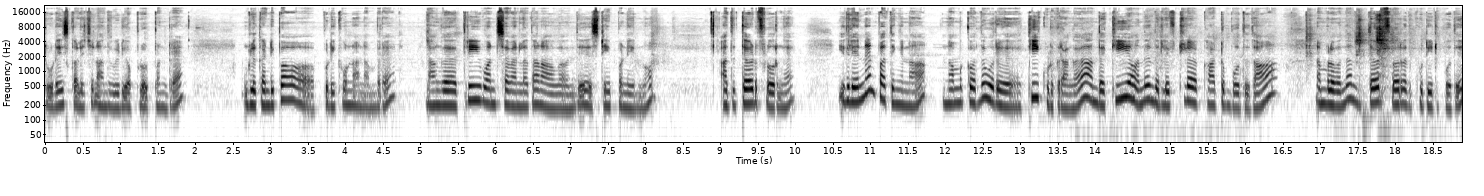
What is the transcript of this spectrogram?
டூ டேஸ் கழித்து நான் அந்த வீடியோ அப்லோட் பண்ணுறேன் உங்களுக்கு கண்டிப்பாக பிடிக்கும்னு நான் நம்புகிறேன் நாங்கள் த்ரீ ஒன் செவனில் தான் நாங்கள் வந்து ஸ்டே பண்ணியிருந்தோம். அது தேர்ட் ஃப்ளோருங்க இதில் என்னன்னு பார்த்தீங்கன்னா நமக்கு வந்து ஒரு கீ கொடுக்குறாங்க. அந்த கீயை வந்து இந்த லிஃப்ட்டில் காட்டும்போது தான் நம்மளை வந்து அந்த தேர்ட் ஃப்ளோர் அது கூட்டிகிட்டு போகுது.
